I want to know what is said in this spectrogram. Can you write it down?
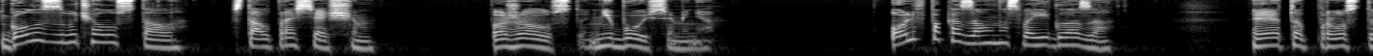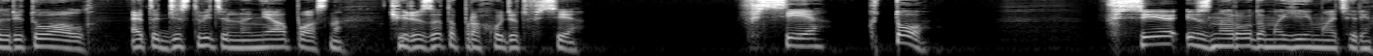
Голос звучал устало, стал просящим. Пожалуйста, не бойся меня». Ольф показал на свои глаза. «Это просто ритуал. Это действительно не опасно. Через это проходят все». «Все? Кто?» «Все из народа моей матери.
